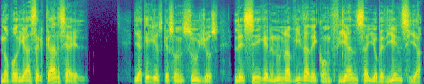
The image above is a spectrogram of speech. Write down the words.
no podía acercarse a él. Y aquellos que son suyos le siguen en una vida de confianza y obediencia,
